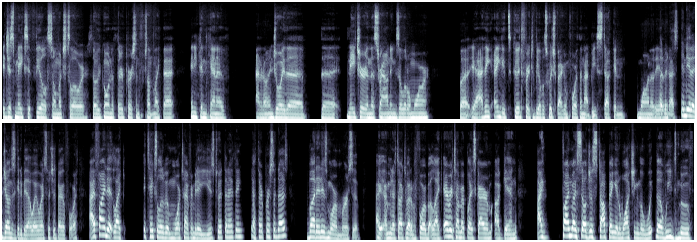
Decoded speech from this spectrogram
it just makes it feel so much slower. So going to third person for something like that, and you can kind of, I don't know, enjoy the the nature and the surroundings a little more. But yeah, I think I think it's good for it to be able to switch back and forth and not be stuck in one or the That'd be other. nice. Indiana Jones is going to be that way, where it switches back and forth. I find it like it takes a little bit more time for me to get used to it than I think a third person does, but it is more immersive. I, I mean, I've talked about it before, but like every time I play Skyrim again, I find myself just stopping and watching the the weeds move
